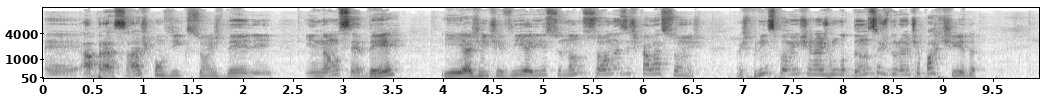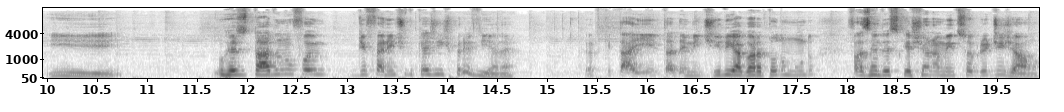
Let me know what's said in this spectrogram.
é, abraçar as convicções dele e não ceder. E a gente via isso não só nas escalações, mas principalmente nas mudanças durante a partida. E o resultado não foi diferente do que a gente previa, né? Tanto que tá aí, tá demitido e agora todo mundo fazendo esse questionamento sobre o Djalma.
